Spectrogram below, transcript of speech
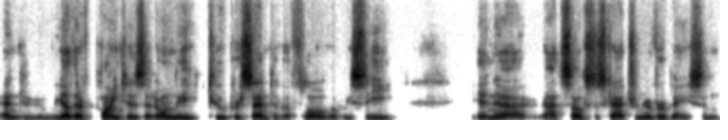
And the other point is that only 2% of the flow that we see in uh, that South Saskatchewan River Basin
